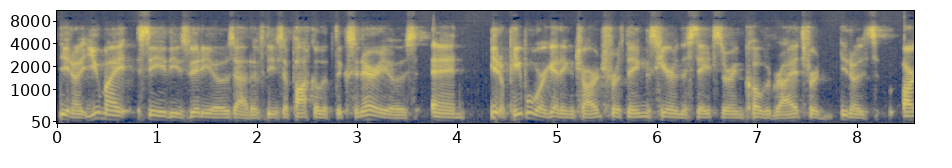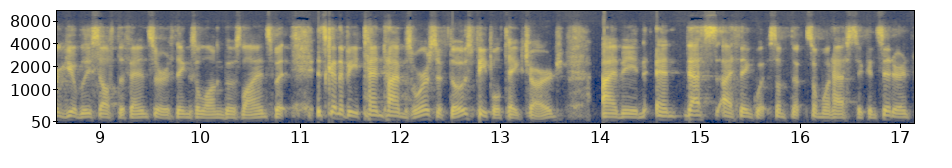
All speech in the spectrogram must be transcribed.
you know, you might see these videos out of these apocalyptic scenarios and you know, people were getting charged for things here in the states during COVID riots for you know, it's arguably self-defense or things along those lines. But it's going to be ten times worse if those people take charge. I mean, and that's I think what something someone has to consider. And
